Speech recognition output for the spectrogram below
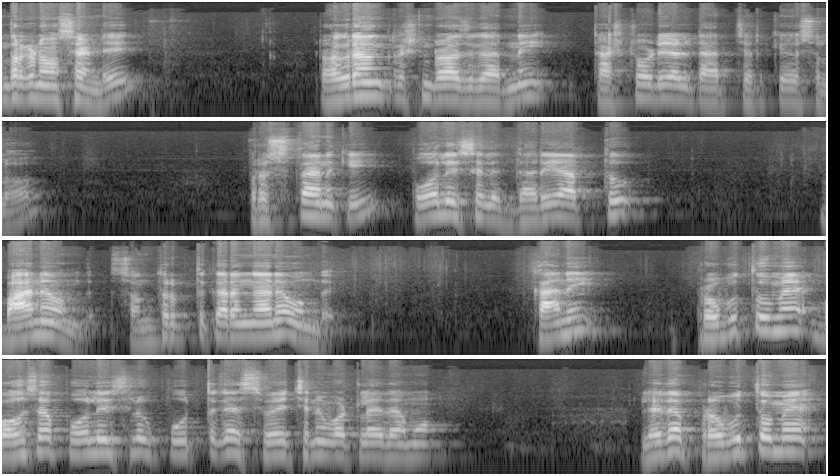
అందరికీ నమస్తే అండి. రఘురామకృష్ణరాజు గారిని కస్టోడియల్ టార్చర్ కేసులో ప్రస్తుతానికి పోలీసుల దర్యాప్తు బాగానే ఉంది. సంతృప్తికరంగానే ఉంది. కానీ ప్రభుత్వమే బహుశా పోలీసులకు పూర్తిగా స్వేచ్ఛనివ్వట్లేదేమో. లేదా ప్రభుత్వమే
